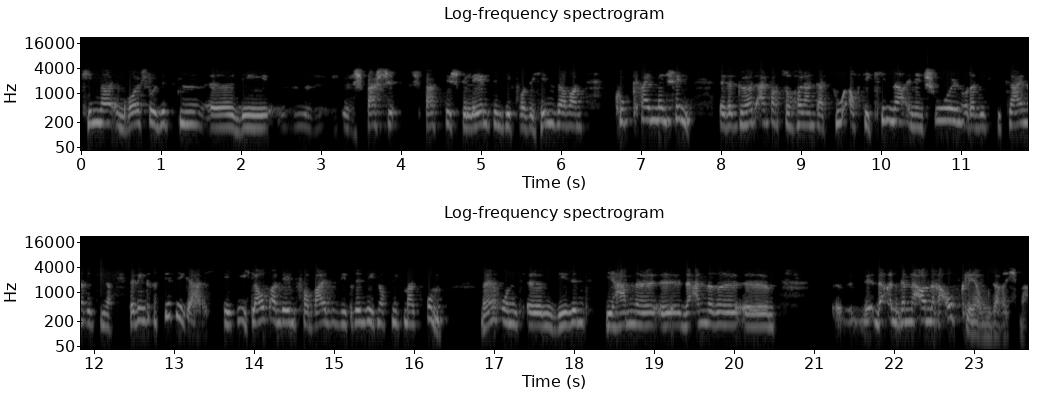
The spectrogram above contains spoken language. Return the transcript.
Kinder im Rollstuhl sitzen, äh, die äh, spastisch gelähmt sind, die vor sich hinsabbern, guckt kein Mensch hin. Äh, das gehört einfach zu Holland dazu. Auch die Kinder in den Schulen oder die, die kleineren Kinder, das interessiert die gar nicht. Ich, ich laufe an denen vorbei, die drehen sich noch nicht mal rum. Ne? Und ähm, die sind, die haben eine, äh, eine andere, äh, eine andere Aufklärung, sag ich mal.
